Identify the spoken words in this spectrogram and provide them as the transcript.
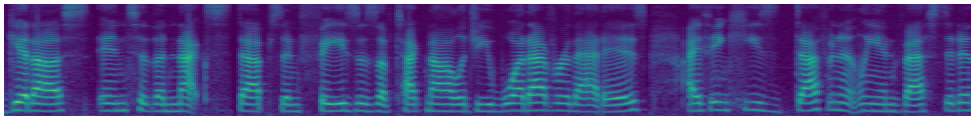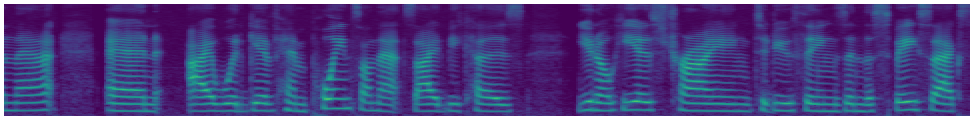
get us into the next steps and phases of technology, whatever that is. I think he's definitely invested in that. And I would give him points on that side because, you know, he is trying to do things in the SpaceX.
